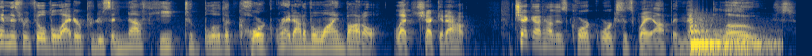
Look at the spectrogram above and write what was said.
Can this refillable lighter produce enough heat to blow the cork right out of a wine bottle? Let's check it out. Check out how this cork works its way up and then blows.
